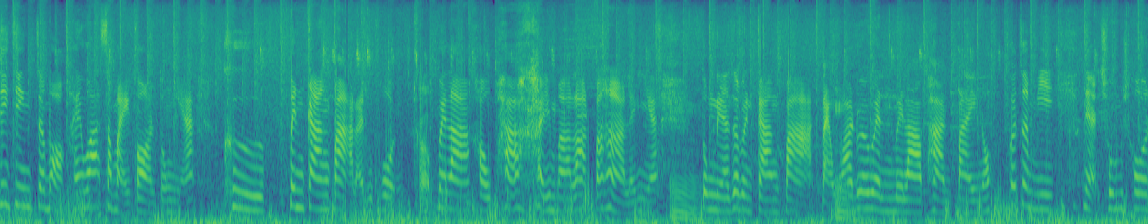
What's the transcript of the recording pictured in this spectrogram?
จริง ๆ จะบอกให้ว่าสมัยก่อนตรงเนี้ย คือเป็นกลางป่าแหละทุกคน ครับเวลาเขาพาใครมาลาดประหารอะไรเงี้ย อืมตรงเนี้ยจะเป็นกลางป่า แต่ว่าอืม ด้วยเวลาผ่านไปเนาะ ก็จะมีเนี่ยชุมชน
